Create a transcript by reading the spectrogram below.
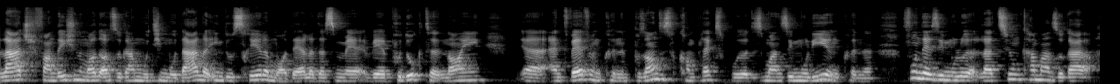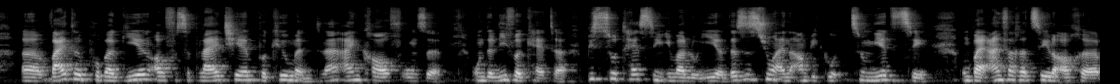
Large Foundation Model, auch sogar multimodale industrielle Modelle, dass wir, wir Produkte neu äh, entwerfen können, besonders komplex Produkte, dass man simulieren können. Von der Simulation kann man sogar äh, weiter propagieren auf Supply Chain Procurement, ne, Einkauf und, und Lieferkette, bis zu Testing evaluieren. Das ist schon ein ambitioniertes Ziel. Und bei einfachen Zielen auch äh,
